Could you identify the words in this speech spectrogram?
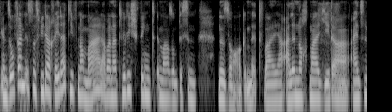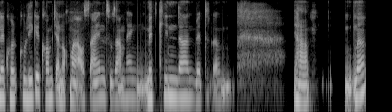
insofern ist es wieder relativ normal, aber natürlich schwingt immer so ein bisschen eine Sorge mit, weil ja alle nochmal, jeder einzelne Ko Kollege kommt ja nochmal aus seinen Zusammenhängen mit Kindern, mit ähm, ja, ne,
